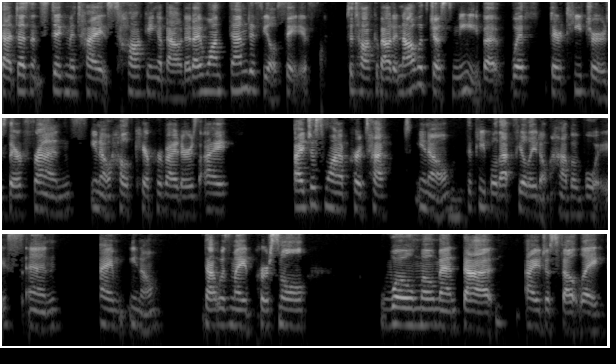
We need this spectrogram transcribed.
that doesn't stigmatize talking about it. I want them to feel safe to talk about it, not with just me, but with their teachers, their friends, you know, healthcare providers. I I just want to protect, you know, mm-hmm. the people that feel they don't have a voice. And I'm, you know, that was my personal whoa moment that I just felt like,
